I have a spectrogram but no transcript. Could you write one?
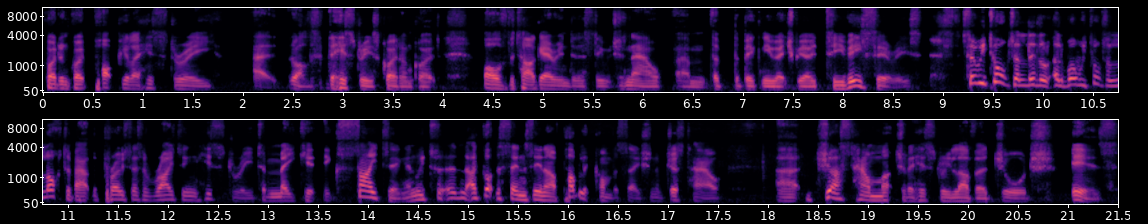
quote unquote popular history uh, well, the histories, quote unquote, of the Targaryen dynasty, which is now um, the, the big new HBO TV series. So we talked a little, uh, well, we talked a lot about the process of writing history to make it exciting, and we, t- and I got the sense in our public conversation of just how, uh, just how much of a history lover George is.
